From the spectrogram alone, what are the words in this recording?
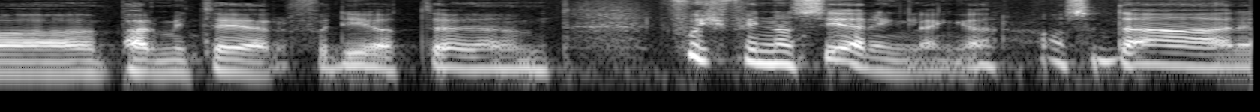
eh, permittere. Fordi at du får ikke finansiering lenger. Altså det er,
